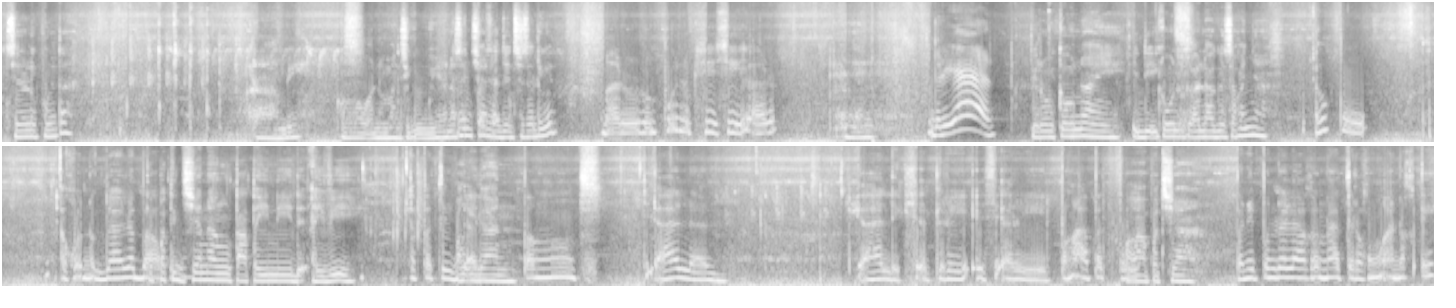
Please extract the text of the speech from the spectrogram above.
Sila nagpunta? Grabe. Kawawa naman si Kuya. Nasaan siya? Nandiyan siya sa likod? Marunong po nag-CCR. Darian! Pero ikaw na eh, hindi ikaw nag-aalaga sa kanya. Opo. Ako naglalaba Kapatid siya ng tatay ni D- Ivy. Kapatid. Pang ilan? Pang si Alan. Si Alex, si Adri, eh, si Ariel. Pang-apat po. Pang-apat siya. Panipong lalakang natira kong anak eh.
